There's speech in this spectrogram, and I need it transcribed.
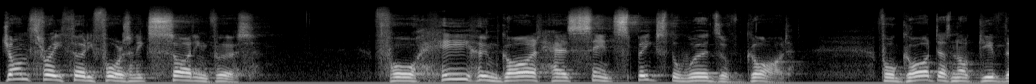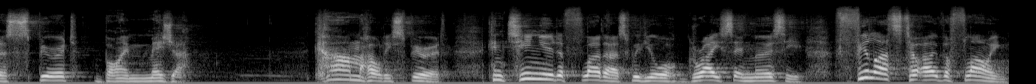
John 3:34 is an exciting verse. For he whom God has sent speaks the words of God. For God does not give the Spirit by measure. Come, Holy Spirit, continue to flood us with your grace and mercy. Fill us to overflowing.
